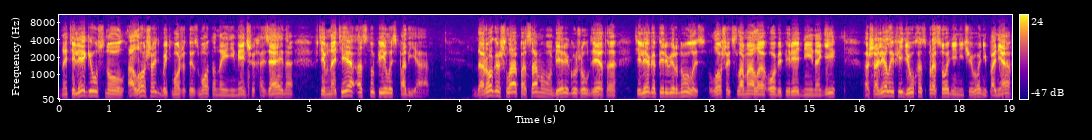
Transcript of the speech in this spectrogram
На телеге уснул, а лошадь, быть может, измотанная и не меньше хозяина, в темноте оступилась под яр. Дорога шла по самому берегу Жулдета, телега перевернулась, лошадь сломала обе передние ноги, ошалелый Федюха с просонья, ничего не поняв,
